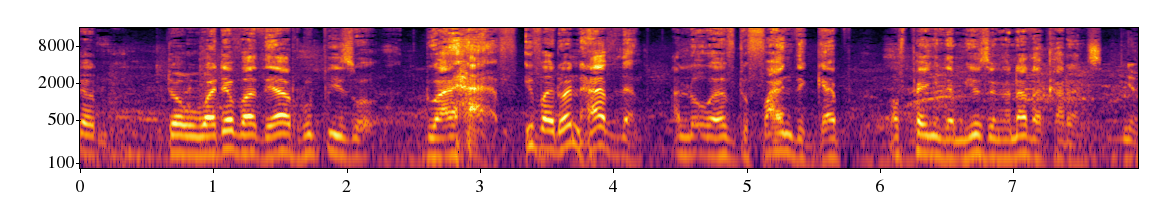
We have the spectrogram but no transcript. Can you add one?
uh, or whatever their rupees do I have. If I don't have them, I'll have to find the gap of paying them using another currency. Yeah.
